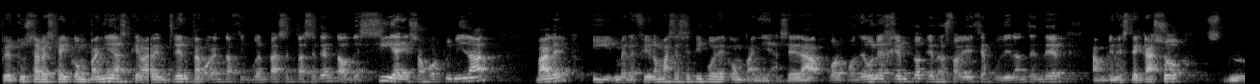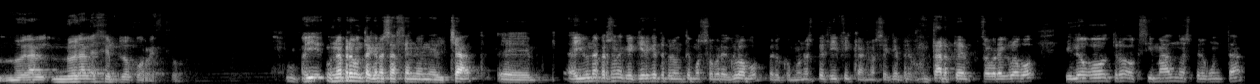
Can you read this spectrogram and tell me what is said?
pero tú sabes que hay compañías que valen 30, 40, 50, 60, 70, donde sí hay esa oportunidad ¿vale? Y me refiero más a ese tipo de compañías. Era por poner un ejemplo que nuestra audiencia pudiera entender, aunque en este caso no era, no era el ejemplo correcto. Oye, una pregunta que nos hacen en el chat. Eh, hay una persona que quiere que te preguntemos sobre Globo, pero como no especifica, no sé qué preguntarte sobre Globo. Y luego otro, Oximal, nos pregunta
